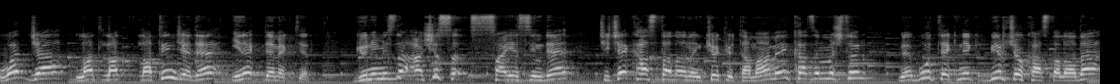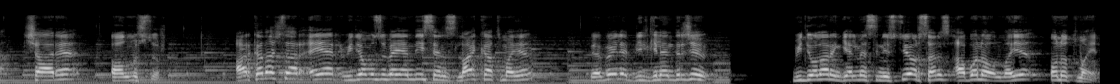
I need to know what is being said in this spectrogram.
Vacca lat, lat, Latince'de inek demektir. Günümüzde aşı sayesinde çiçek hastalığının kökü tamamen kazınmıştır ve bu teknik birçok hastalığa da çare olmuştur. Arkadaşlar eğer videomuzu beğendiyseniz like atmayı ve böyle bilgilendirici videoların gelmesini istiyorsanız abone olmayı unutmayın.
